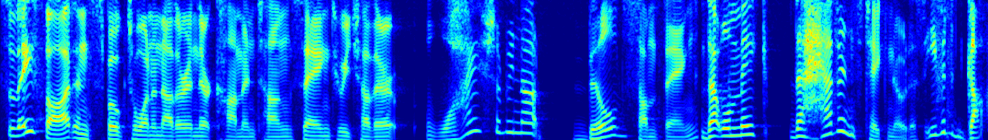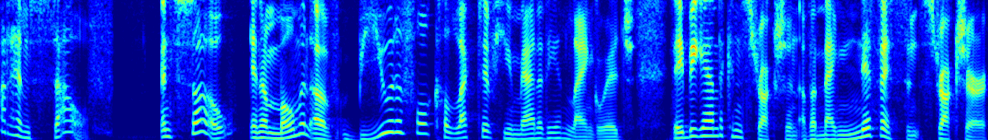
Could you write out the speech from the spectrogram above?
So they thought and spoke to one another in their common tongue, saying to each other, Why should we not build something that will make the heavens take notice, even God Himself. And so, in a moment of beautiful collective humanity and language, they began the construction of a magnificent structure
